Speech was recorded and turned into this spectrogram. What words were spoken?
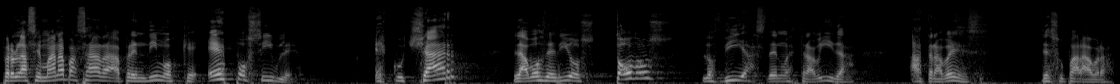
Pero la semana pasada aprendimos que es posible escuchar la voz de Dios todos los días de nuestra vida a través de su palabra.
